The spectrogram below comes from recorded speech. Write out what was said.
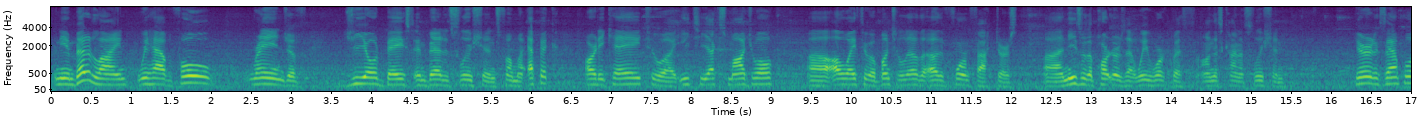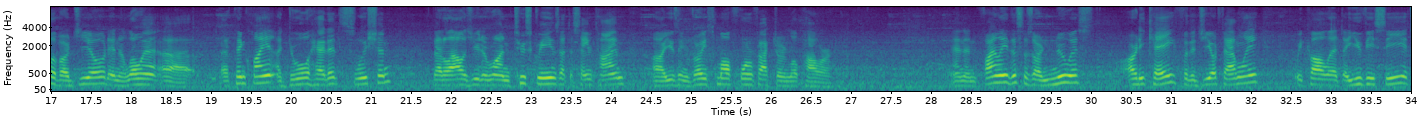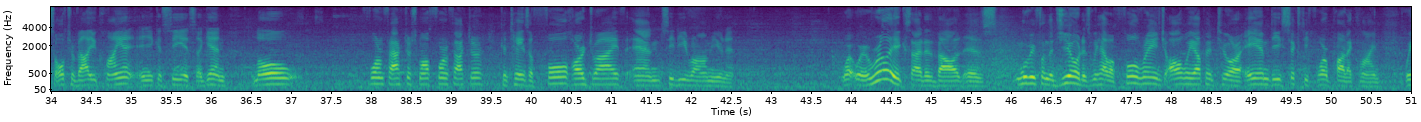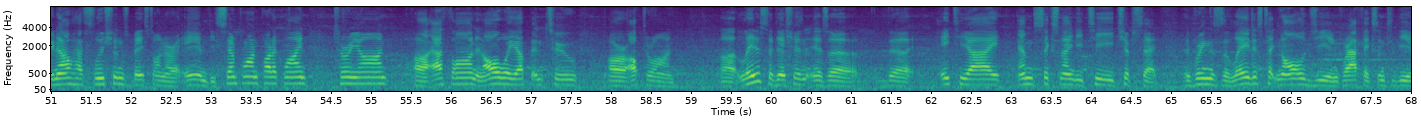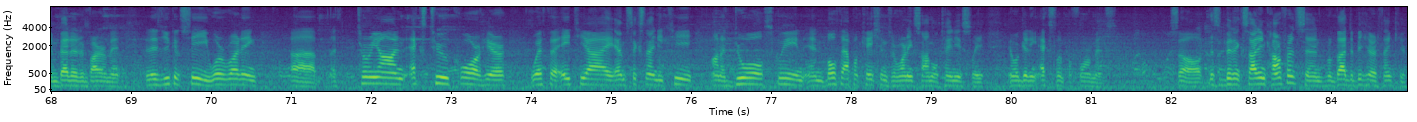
In the embedded line, we have a full range of Geode-based embedded solutions from an EPIC RDK to an ETX module, uh, all the way through a bunch of other, other form factors. Uh, and these are the partners that we work with on this kind of solution. Here an example of our Geode in a low uh, a thin client, a dual-headed solution that allows you to run two screens at the same time uh, using very small form factor and low power. And then finally, this is our newest RDK for the Geode family. We call it a UVC, it's ultra value client, and you can see it's again low form factor, small form factor, contains a full hard drive and CD-ROM unit. What we're really excited about is moving from the Geode is we have a full range all the way up into our AMD 64 product line. We now have solutions based on our AMD Sempron product line, Turion, uh, Athlon, and all the way up into our Opteron. Uh, latest addition is uh, the ATI M690T chipset. It brings the latest technology and graphics into the embedded environment. And as you can see, we're running uh, a Turion X2 core here with the ATI M690T on a dual screen and both applications are running simultaneously and we're getting excellent performance. So this has been an exciting conference and we're glad to be here. Thank you.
